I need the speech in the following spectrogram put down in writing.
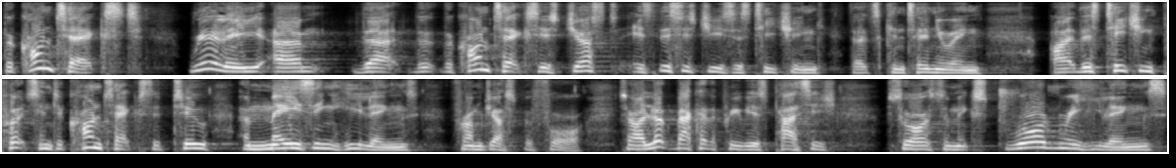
the context, really, um, the, the, the, context is just, is this is Jesus' teaching that's continuing uh, this teaching puts into context the two amazing healings from just before. So I look back at the previous passage, saw some extraordinary healings.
